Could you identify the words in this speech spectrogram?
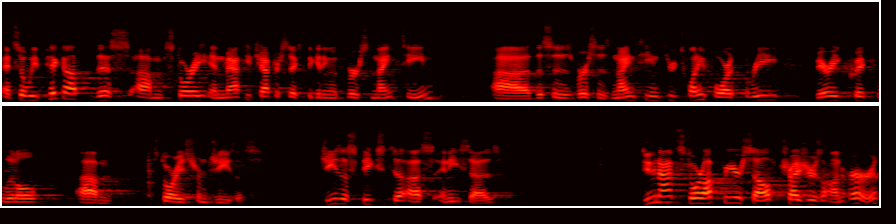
And so we pick up this um, story in Matthew chapter 6, beginning with verse 19. Uh, this is verses 19 through 24, three very quick little um, stories from Jesus. Jesus speaks to us and he says, Do not store up for yourself treasures on earth,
